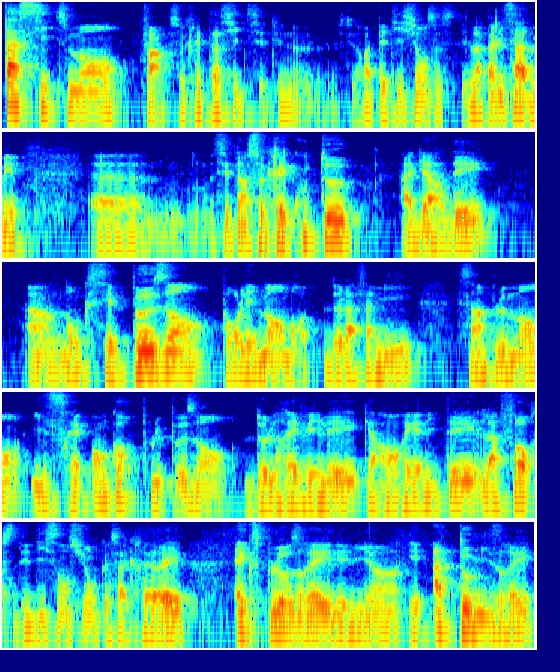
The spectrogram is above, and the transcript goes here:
tacitement... Enfin, secret tacite, c'est une, répétition, c'est une palissade, mais euh, c'est un secret coûteux à garder, hein, donc c'est pesant pour les membres de la famille, simplement il serait encore plus pesant de le révéler, car en réalité, la force des dissensions que ça créerait exploserait les liens et atomiserait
